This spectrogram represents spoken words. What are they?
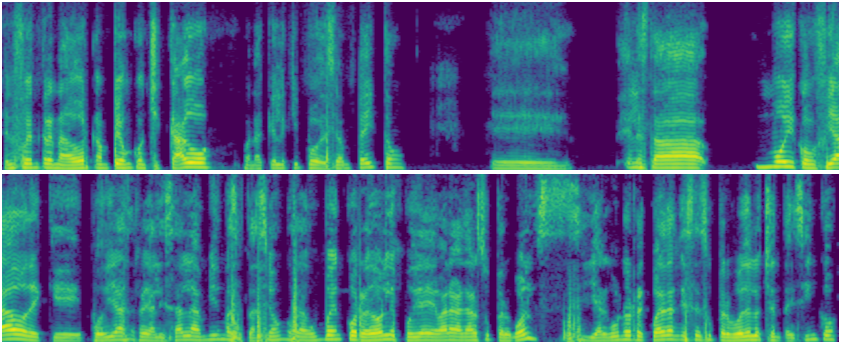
él fue entrenador campeón con Chicago, con aquel equipo de Sean Payton. Eh, él estaba muy confiado de que podía realizar la misma situación, o sea, un buen corredor le podía llevar a ganar Super Bowl. Si algunos recuerdan ese Super Bowl del 85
